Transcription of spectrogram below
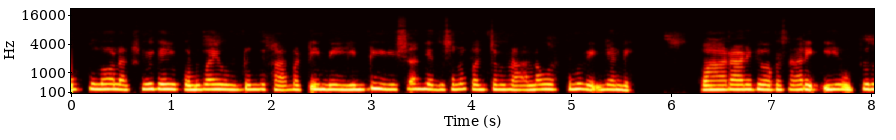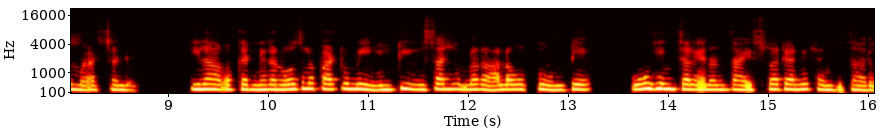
ఉప్పులో లక్ష్మీదేవి కొలువై ఉంటుంది కాబట్టి మీ ఇంటి ఈశాన్య దిశలో కొంచెం రాళ్ళ ఉప్పును వేయండి వారానికి ఒకసారి ఈ ఉప్పును మార్చండి. ఇలా ఒక నెల రోజుల పాటు మీ ఇంటి ఈశాన్యంలో రాళ్ళ ఉప్పు ఉంటే ఊహించలేనంత ఐశ్వర్యాన్ని పొందుతారు.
